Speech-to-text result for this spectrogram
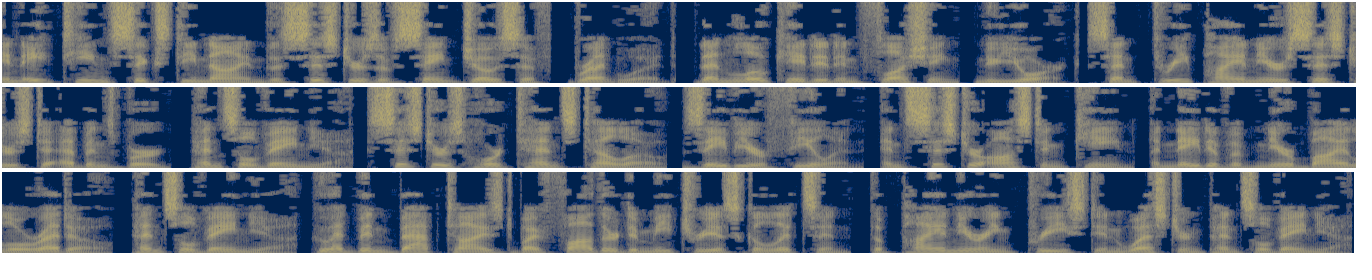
in 1869 the Sisters of St. Joseph, Brentwood, then located in Flushing, New York sent three pioneer sisters to Ebensburg, Pennsylvania, Sisters Hortense Tello, Xavier Phelan, and Sister Austin Keene, a native of nearby Loretto, Pennsylvania, who had been baptized by Father Demetrius Gallitzin, the pioneering priest in western Pennsylvania.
